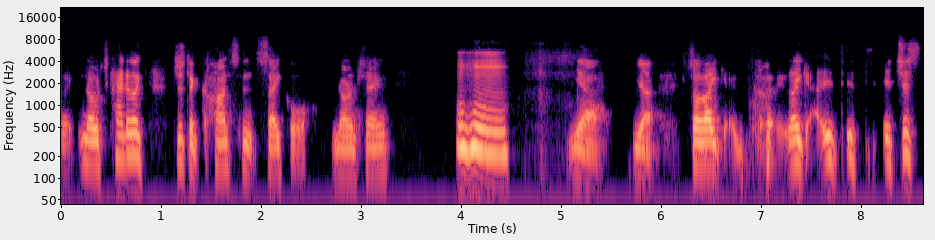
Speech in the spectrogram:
Like, no, it's kind of like just a constant cycle. You know what I'm saying? hmm Yeah. Yeah. So like like it, it it's just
